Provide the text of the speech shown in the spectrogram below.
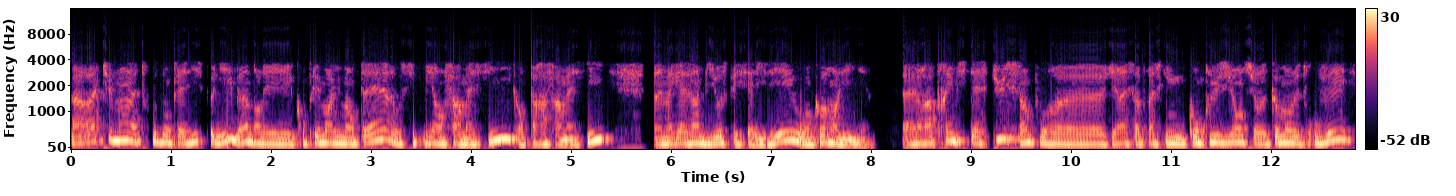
alors actuellement, on la trouve donc disponible hein, dans les compléments alimentaires, aussi bien en pharmacie qu'en parapharmacie, dans les magasins bio spécialisés ou encore en ligne. Alors après, une petite astuce hein, pour, euh, je dirais, ça presque une conclusion sur comment le trouver.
